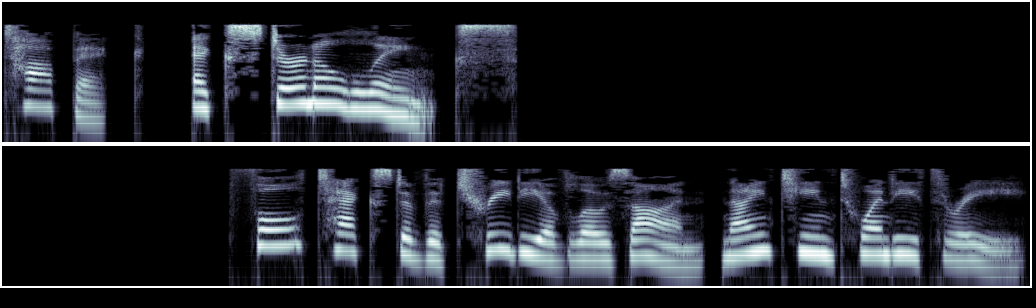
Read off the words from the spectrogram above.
Topic. External links Full text of the Treaty of Lausanne 1923.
